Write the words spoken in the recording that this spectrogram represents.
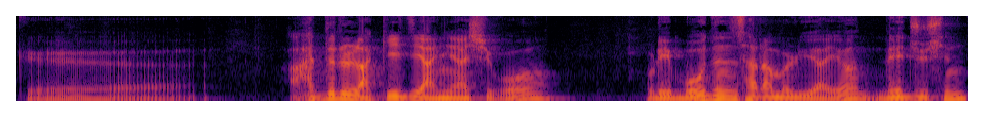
그 아들을 아끼지 아니하시고 우리 모든 사람을 위하여 내주신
